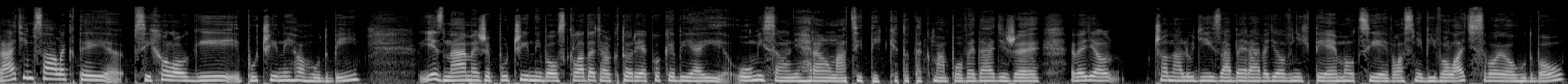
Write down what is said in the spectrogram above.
Vrátim sa ale k tej psychológii Pučínyho hudby. Je známe, že Pučíny bol skladateľ, ktorý ako keby aj úmyselne hral na city, keď to tak mám povedať, že vedel čo na ľudí zaberá, vedel v nich tie emócie vlastne vyvolať svojou hudbou.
